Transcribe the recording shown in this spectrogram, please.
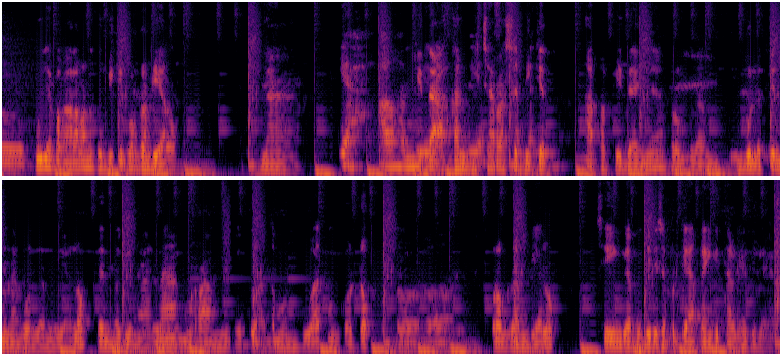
eh, punya pengalaman untuk bikin program dialog. Nah, Ya, alhamdulillah. kita akan Iya, bicara silakan. sedikit apa bedanya program buletin dengan program dialog dan bagaimana meramu itu atau membuat menggodok eh, program dialog sehingga menjadi seperti apa yang kita lihat di layar.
